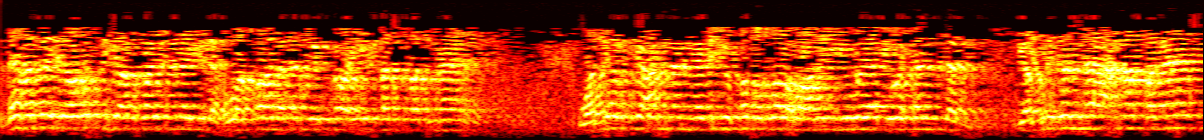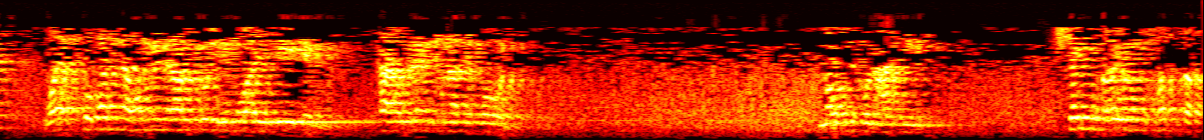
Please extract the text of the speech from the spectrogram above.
ذهب إلى ربه أربعين ليلة وقال بنو إسرائيل قد مات. وليرجعن النبي صلى الله عليه وآله وسلم يضربن أعناق ناس ويخطبنهم من أرجلهم وأيديهم. هؤلاء المنافقون. موقف عجيب شيء غير مصدق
